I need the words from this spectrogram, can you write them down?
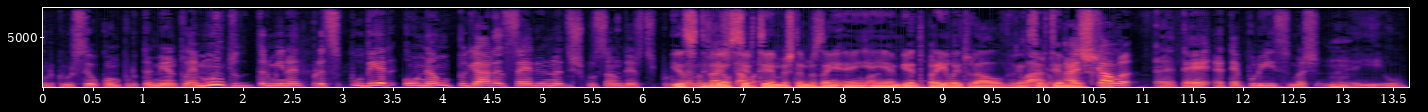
porque o seu comportamento é muito determinante para se poder ou não pegar a sério na discussão destes problemas. Esses deveriam ser temas, estamos em, em, claro. em ambiente pré-eleitoral, deveriam claro, ser temas. À escala, até, até por isso, mas uhum.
